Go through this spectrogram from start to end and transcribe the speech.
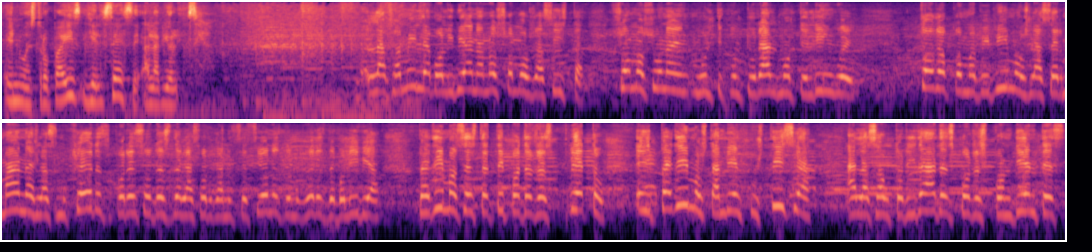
en nuestro país y el cese a la violencia. La familia boliviana no somos racistas, somos una multicultural, multilingüe, todo como vivimos las hermanas, las mujeres, por eso desde las organizaciones de mujeres de Bolivia pedimos este tipo de respeto y pedimos también justicia a las autoridades correspondientes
